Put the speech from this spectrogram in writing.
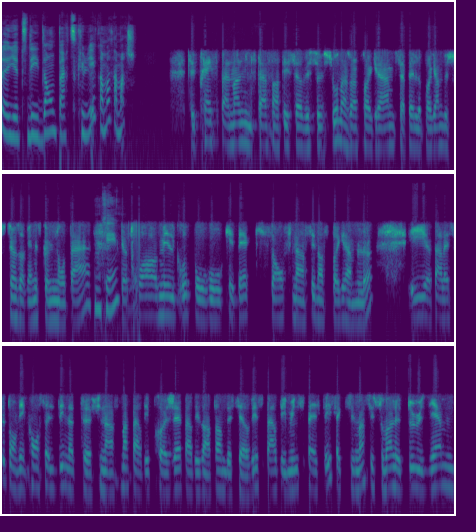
Y a-tu des dons particuliers? Comment ça marche? C'est principalement le ministère Santé et Services sociaux dans un programme qui s'appelle le programme de soutien aux organismes communautaires. Il y a 3000 groupes au, Québec qui sont financés dans ce programme-là. Et euh, par la suite, on vient consolider notre financement par des projets, par des ententes de services, par des municipalités. Effectivement, c'est souvent le deuxième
